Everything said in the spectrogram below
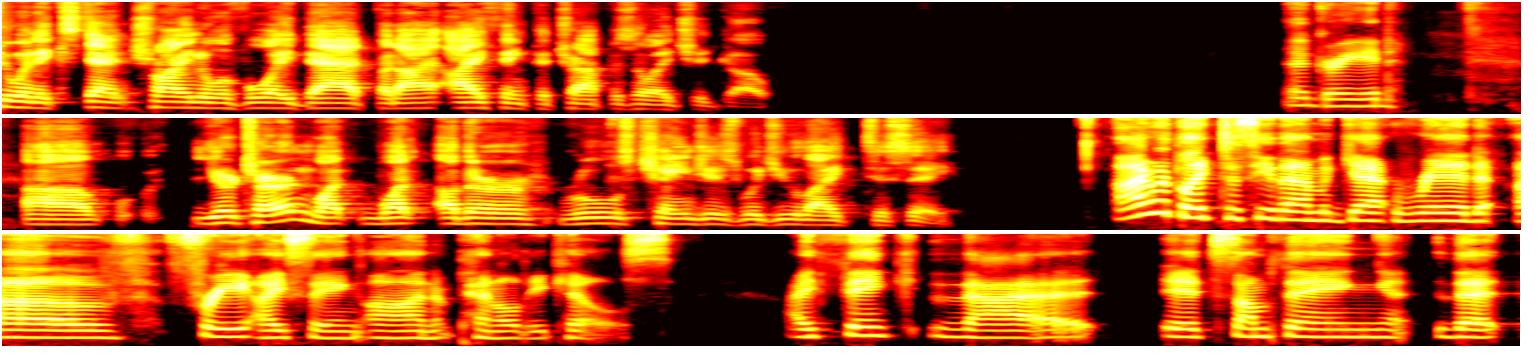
to an extent, trying to avoid that. But I, I think the trapezoid should go. Agreed. Uh, your turn. What what other rules changes would you like to see? I would like to see them get rid of free icing on penalty kills. I think that it's something that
